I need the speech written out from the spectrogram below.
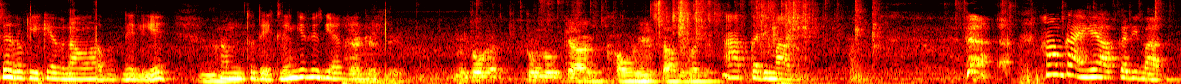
चलो ठीक है बनाओ आप अपने लिए। हम्म। हम तो देख लेंगे फिर क्या खाएँगे हैं। तो तुम लोग क्या खाओगे आपका दिमाग। हम खाएँगे आपका दिमाग।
